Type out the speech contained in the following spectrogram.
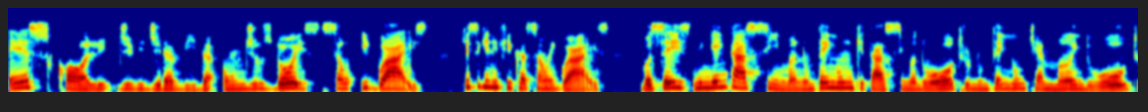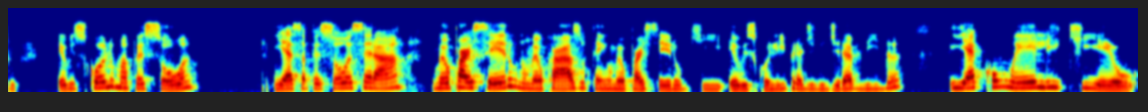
escolhe dividir a vida, onde os dois são iguais. O que significa são iguais? Vocês, ninguém está acima, não tem um que está acima do outro, não tem um que é mãe do outro. Eu escolho uma pessoa e essa pessoa será o meu parceiro, no meu caso, tem o meu parceiro que eu escolhi para dividir a vida, e é com ele que eu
